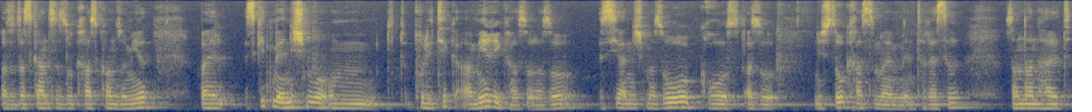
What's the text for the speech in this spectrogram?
also das Ganze so krass konsumiert, weil es geht mir nicht nur um die Politik Amerikas oder so, ist ja nicht mal so groß, also nicht so krass in meinem Interesse, sondern halt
